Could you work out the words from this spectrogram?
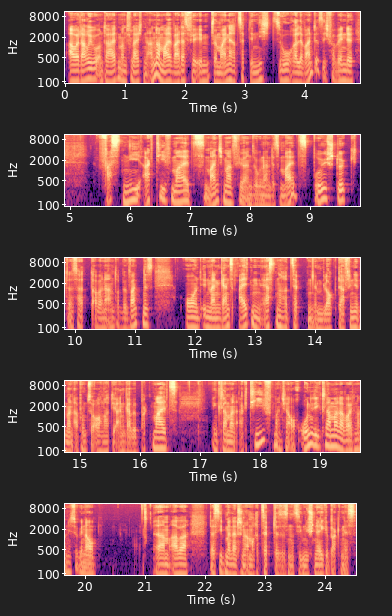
Aber darüber unterhalten wir uns vielleicht ein andermal, weil das für eben für meine Rezepte nicht so relevant ist. Ich verwende fast nie Aktivmalz, manchmal für ein sogenanntes Malzbrühstück. Das hat aber eine andere Bewandtnis. Und in meinen ganz alten ersten Rezepten im Blog, da findet man ab und zu auch noch die Angabe Backmalz in Klammern aktiv, manchmal auch ohne die Klammer, da war ich noch nicht so genau. Ähm, aber das sieht man dann schon am Rezept. Das ist ein ziemlich schnell gebackenes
